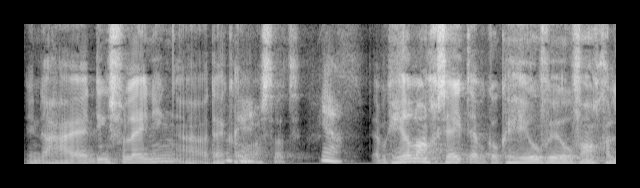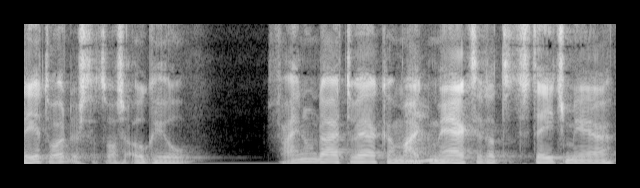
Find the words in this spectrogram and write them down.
In de HR-dienstverlening. Adecco Oké. was dat. Ja. Daar heb ik heel lang gezeten. Daar heb ik ook heel veel van geleerd hoor. Dus dat was ook heel fijn om daar te werken. Maar Ja. ik merkte dat het steeds meer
